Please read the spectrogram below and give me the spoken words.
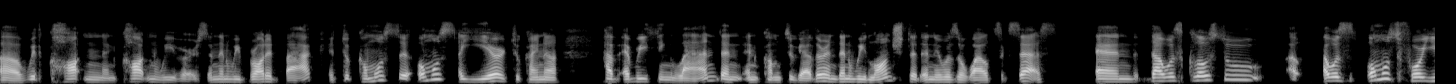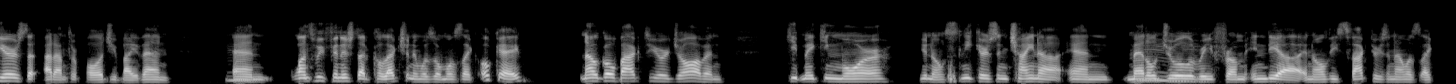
uh, with cotton and cotton weavers, and then we brought it back. It took almost a, almost a year to kind of have everything land and, and come together, and then we launched it, and it was a wild success. And that was close to I, I was almost four years at, at Anthropologie by then, Mm. and once we finished that collection, it was almost like okay, now go back to your job and keep making more you know sneakers in china and metal Mm. jewelry from india and all these factories and i was like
